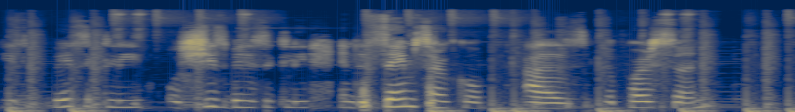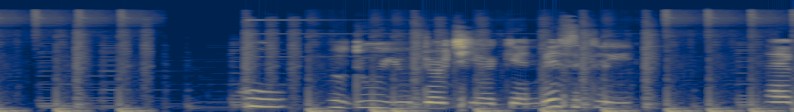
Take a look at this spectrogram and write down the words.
he's basically or she's basically in the same circle as the person who will do you dirty again. Basically, like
